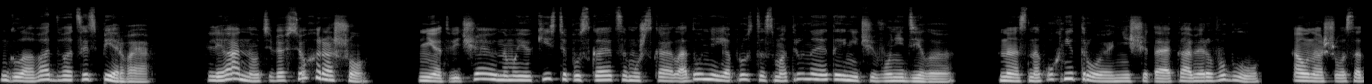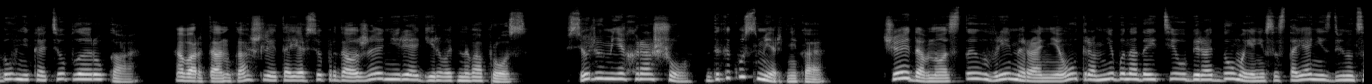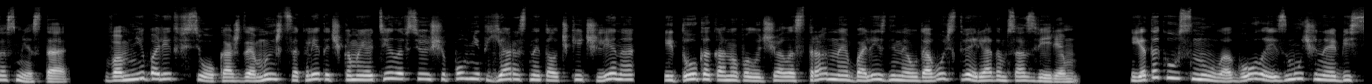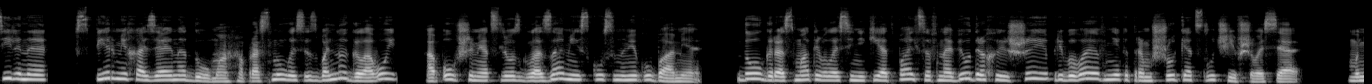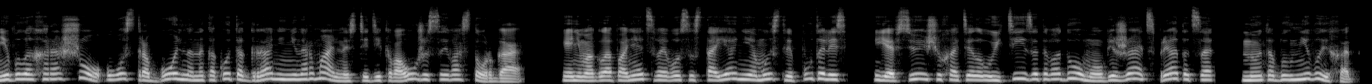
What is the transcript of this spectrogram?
Глава 21. «Лианна, у тебя все хорошо?» Не отвечаю, на мою кисть опускается мужская ладонь, и я просто смотрю на это и ничего не делаю. Нас на кухне трое, не считая камеры в углу, а у нашего садовника теплая рука. А Вартан кашляет, а я все продолжаю не реагировать на вопрос. Все ли у меня хорошо? Да как у смертника. Чай давно остыл, время раннее утро, мне бы надо идти убирать дома, я не в состоянии сдвинуться с места. Во мне болит все, каждая мышца, клеточка моего тела все еще помнит яростные толчки члена и то, как оно получало странное болезненное удовольствие рядом со зверем. Я так и уснула, голая, измученная, обессиленная, в сперме хозяина дома, а проснулась с больной головой, опухшими от слез глазами и скусанными губами. Долго рассматривала синяки от пальцев на бедрах и шее, пребывая в некотором шоке от случившегося. Мне было хорошо, остро, больно, на какой-то грани ненормальности, дикого ужаса и восторга. Я не могла понять своего состояния, мысли путались, я все еще хотела уйти из этого дома, убежать, спрятаться, но это был не выход.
